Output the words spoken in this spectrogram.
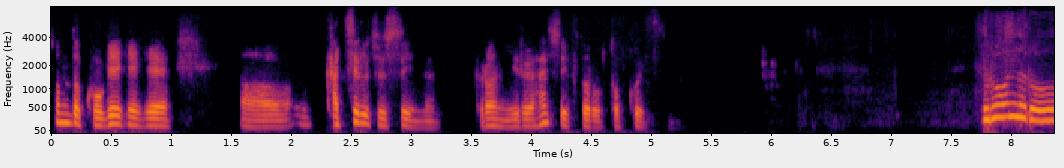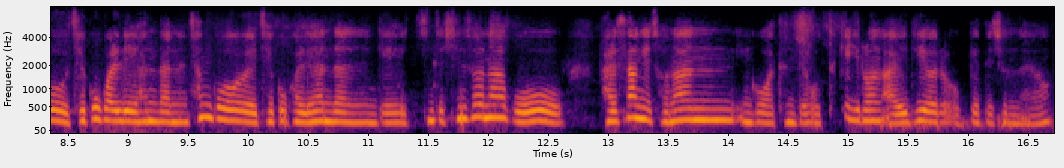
좀 더 고객에게 어, 가치를 줄 수 있는 그런 일을 할 수 있도록 돕고 있습니다. 드론으로 재고 관리한다는, 창고에 재고 관리한다는 게 진짜 신선하고 발상의 전환인 것 같은데 어떻게 이런 아이디어를 얻게 되셨나요?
